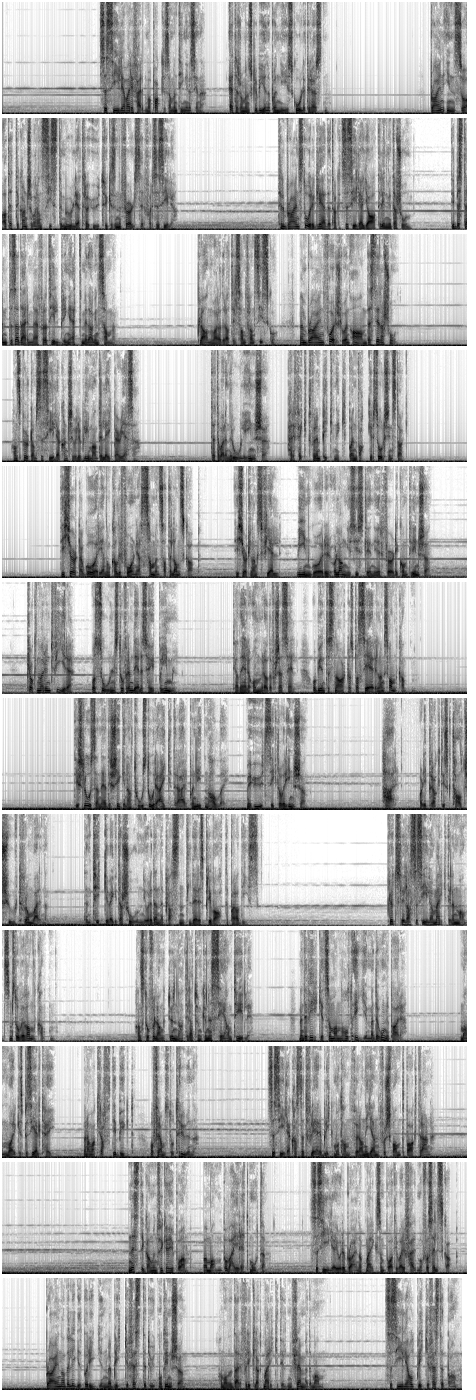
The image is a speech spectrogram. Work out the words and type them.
Cecilia var i ferd med å pakke sammen tingene sine, ettersom hun skulle begynne på en ny skole til høsten. Brian innså at dette kanskje var hans siste mulighet til å uttrykke sine følelser for Cecilia. Til Brians store glede takket Cecilia ja til invitasjonen. De bestemte seg dermed for å tilbringe ettermiddagen sammen. Planen var å dra til San Francisco, men Brian foreslo en annen destinasjon. Han spurte om Cecilia kanskje ville bli med han til Lake Berryessa. Dette var en rolig innsjø, perfekt for en piknik på en vakker solskinnsdag. De kjørte av gårde gjennom Californias sammensatte landskap. De kjørte langs fjell, vingårder og lange kystlinjer før de kom til innsjøen. Klokken var rundt fire, og solen sto fremdeles høyt på himmelen. De hadde hele området for seg selv og begynte snart å spasere langs vannkanten. De slo seg ned i skyggen av to store eiketrær på en liten halvøy, med utsikt over innsjøen. Her var de praktisk talt skjult for omverdenen. Den tykke vegetasjonen gjorde denne plassen til deres private paradis. Plutselig la Cecilia merke til en mann som sto ved vannkanten. Han sto for langt unna til at hun kunne se han tydelig, men det virket som han holdt øye med det unge paret. Mannen var ikke spesielt høy, men han var kraftig bygd og framsto truende. Cecilia kastet flere blikk mot han før han igjen forsvant bak trærne. Neste gang hun fikk øye på ham, var mannen på vei rett mot dem. Cecilia gjorde Brian oppmerksom på at de var i ferd med å få selskap. Brian hadde ligget på ryggen med blikket festet ut mot innsjøen. Han hadde derfor ikke lagt merke til den fremmede mannen. Cecilia holdt blikket festet på ham.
